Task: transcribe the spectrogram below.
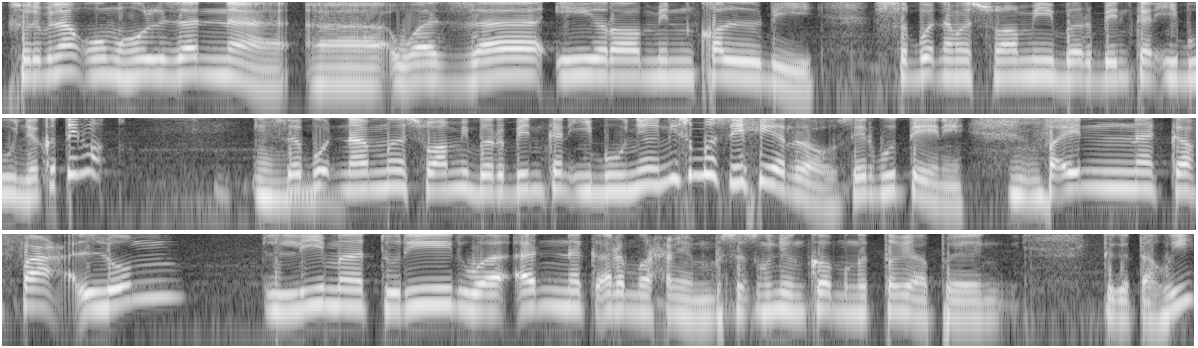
So dia bilang Umhul Zanna uh, wa zaira min qalbi. Sebut nama suami berbinkan ibunya. Kau tengok Hmm. Sebut nama suami berbinkan ibunya Ni semua sihir tau Sihir putih ni Hmm. Fa innaka fa'lum Lima turid Wa annaka arhamur rahim Sesungguhnya engkau mengetahui Apa yang kita ketahui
